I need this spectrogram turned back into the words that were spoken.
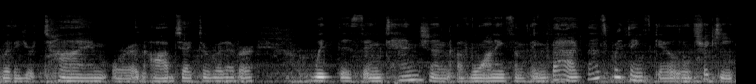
whether your time or an object or whatever, with this intention of wanting something back, that's where things get a little tricky.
